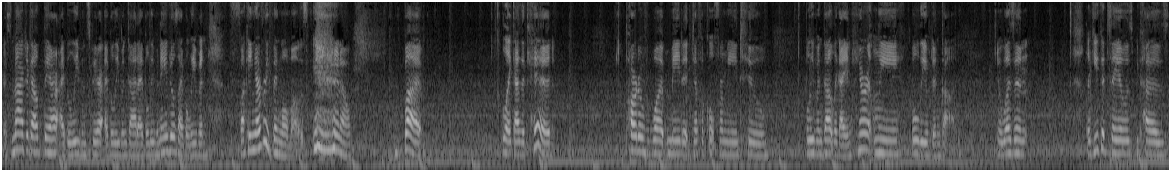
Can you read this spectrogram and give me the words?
there's magic out there. I believe in spirit. I believe in god. I believe in angels. I believe in fucking everything almost you know. But like as a kid part of what made it difficult for me to believe in God. Like, I inherently believed in God. It wasn't like you could say it was because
